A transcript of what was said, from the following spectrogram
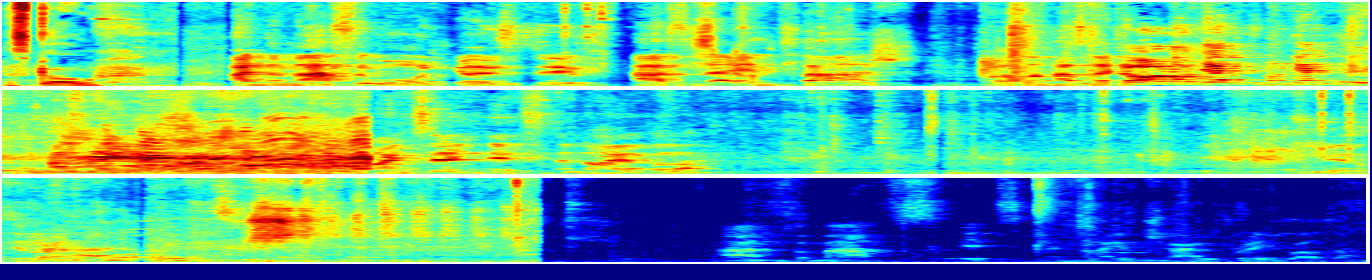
Let's go. And the Maths Award goes to Hasnain Taj. Well done, Hasnain. No, not yet, not yet. Hasnain. Writing, it's Anaya Ullah. And for maths, it's Anaya Chowdhury. Well done,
